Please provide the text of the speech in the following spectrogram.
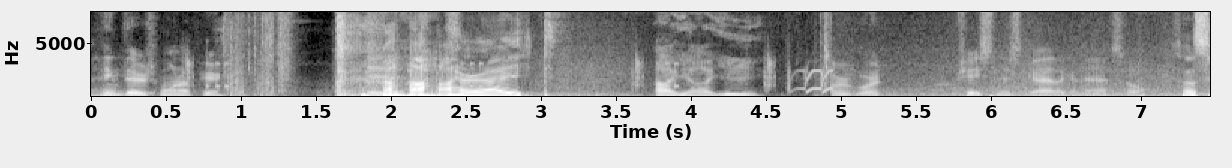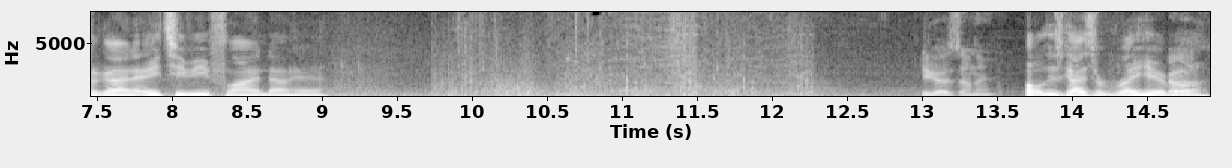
I think there's one up here. Alright. Ah, yeah, yeah. Overboard. chasing this guy like an asshole. So that's the guy in an ATV flying down here. You guys down there? Oh, these guys are right here, bro.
